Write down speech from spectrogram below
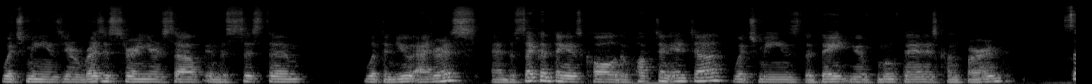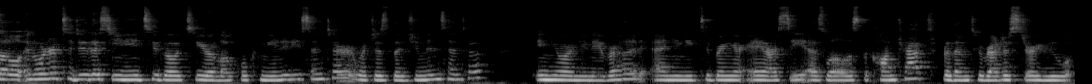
which means you're registering yourself in the system with the new address. And the second thing is called 확정일자, which means the date you've moved in is confirmed. so in order to do this, you need to go to your local community center, which is the Jumin Center in your new neighborhood, and you need to bring your ARC as well as the contract for them to register you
